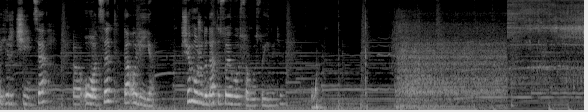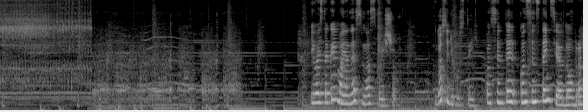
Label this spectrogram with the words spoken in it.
гірчиця, е, оцет та олія. Ще можу додати соєвого соусу іноді. І ось такий майонез у нас вийшов. Досить густий. Консистенція добра.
